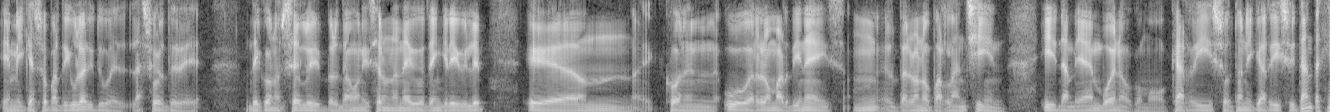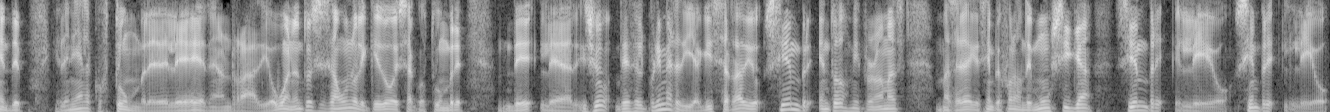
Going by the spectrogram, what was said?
en mi caso particular y tuve la suerte de de conocerlo y protagonizar una anécdota increíble eh, con Hugo Guerrero Martínez, el peruano parlanchín, y también, bueno, como Carrizo, Tony Carrizo y tanta gente que tenía la costumbre de leer en radio. Bueno, entonces a uno le quedó esa costumbre de leer. Y yo, desde el primer día que hice radio, siempre, en todos mis programas, más allá de que siempre fueron de música, siempre leo, siempre leo.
